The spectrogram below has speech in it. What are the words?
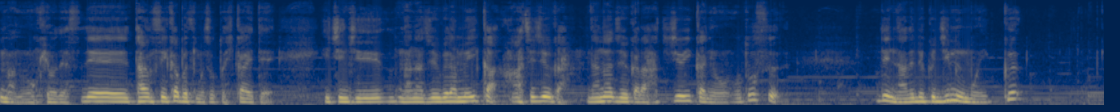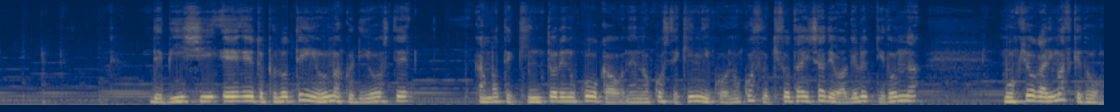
今の目標です。で、炭水化物もちょっと控えて、1日 70g 以下、80か、70から80以下に落とす。で、なるべくジムも行く。で BCAA とプロテインをうまく利用して頑張って筋トレの効果をね残して筋肉を残す基礎代謝量を上げるっていろんな目標がありますけど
